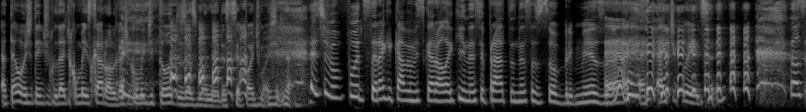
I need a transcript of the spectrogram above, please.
até hoje tem dificuldade de comer escarola, eu acho que come de todas as maneiras que você pode imaginar. É tipo, putz, será que cabe uma escarola aqui nesse prato, nessa sobremesa? É, é tipo isso. Nossa,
